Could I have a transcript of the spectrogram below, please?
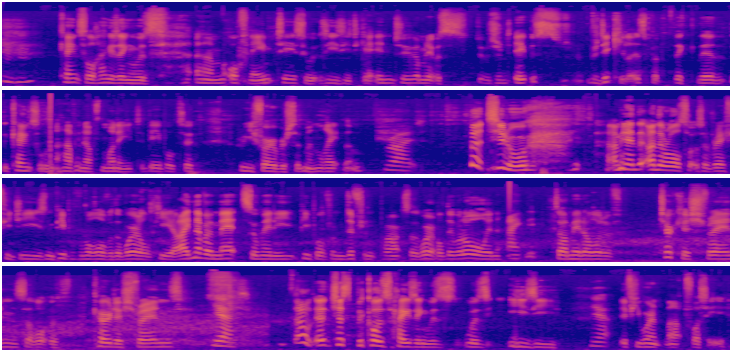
Mm-hmm. Council housing was um, often empty, so it was easy to get into. I mean, it was it was it was ridiculous, but the, the the council didn't have enough money to be able to refurbish them and let them. Right. But you know, I mean, and there are all sorts of refugees and people from all over the world here. I'd never met so many people from different parts of the world. They were all in Hackney, so I made a lot of Turkish friends, a lot of Kurdish friends. Yes. Oh, it's just because housing was was easy Yeah. if you weren't that fussy. It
